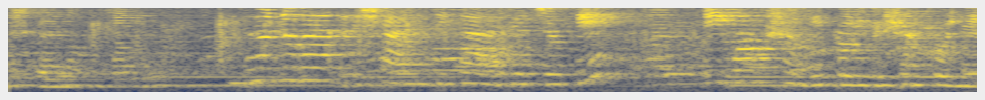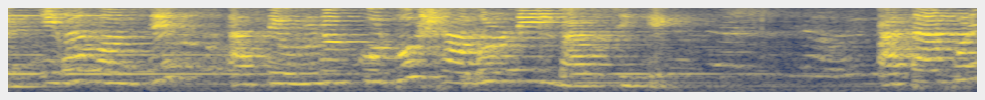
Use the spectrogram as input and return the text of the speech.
নমস্কার। ধন্যবাদ, সায়ন্তিকা আচার্যকে। এবং সংগীত পরিবেশন করলেন। এবার মঞ্চে আসতে অনুরোধ করব সাগর নীল বাগচিকে। আর তারপরে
